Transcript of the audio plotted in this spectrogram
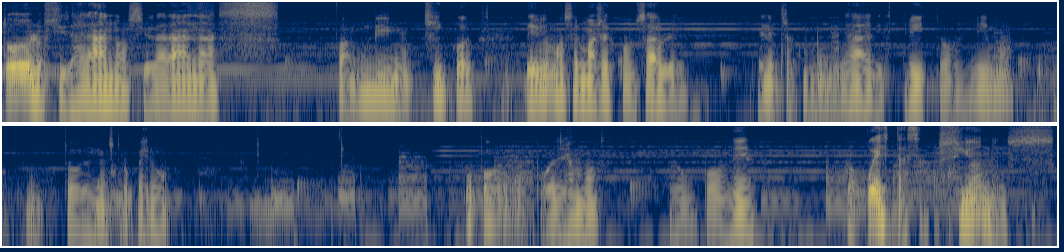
todos los ciudadanos, ciudadanas, familias, chicos, debemos ser más responsables de nuestra comunidad, distrito, Lima, y todo nuestro Perú podríamos proponer propuestas, acciones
